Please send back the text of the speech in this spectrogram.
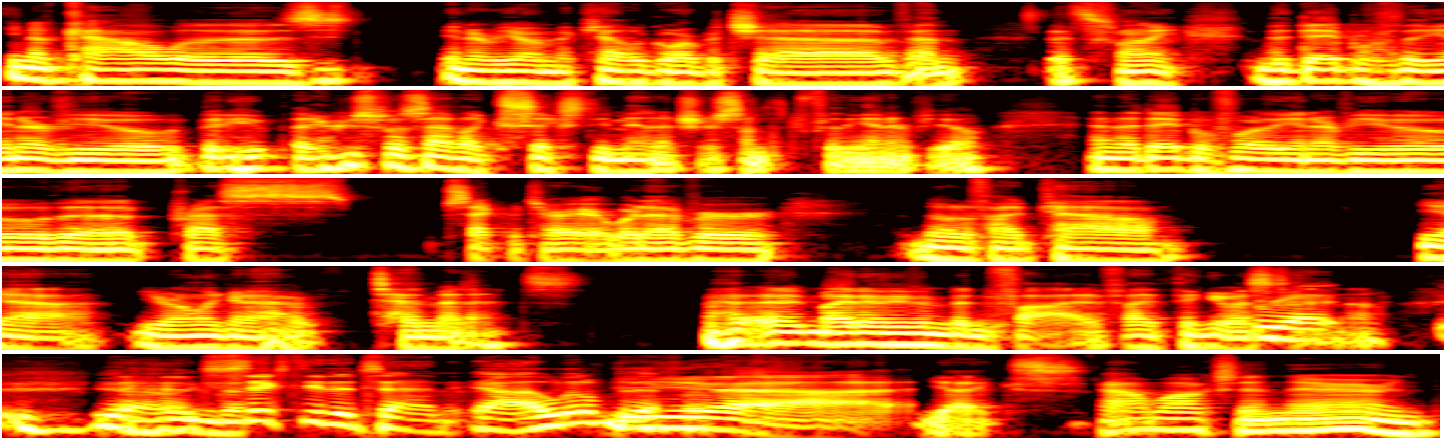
You know, Cal was interviewing Mikhail Gorbachev and it's funny. The day before the interview, they, they were supposed to have like 60 minutes or something for the interview. And the day before the interview, the press secretary or whatever notified Cal, yeah, you're only going to have 10 minutes. it might have even been five. I think it was right. 10 though. Yeah, and, like 60 to 10. Yeah, a little bit. Yeah, yikes. Cal walks in there and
